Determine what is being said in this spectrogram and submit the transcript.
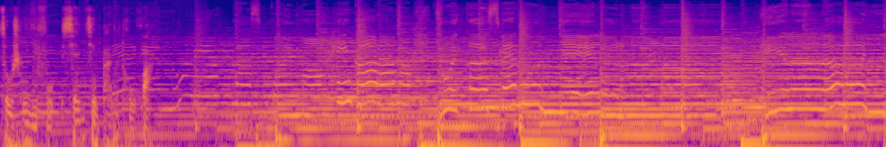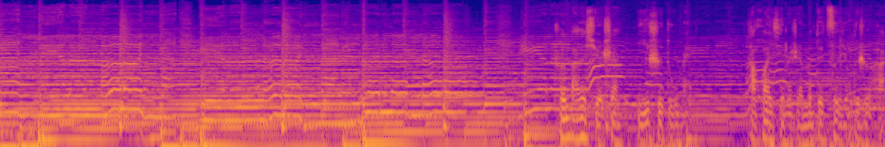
组成一幅仙境般的图画。纯白的雪山一世独美，它唤醒了人们对自由的热爱。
